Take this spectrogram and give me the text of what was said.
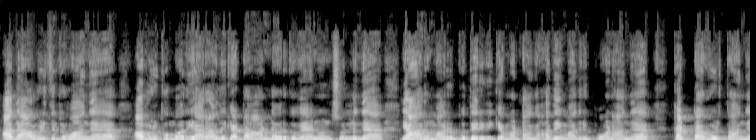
அதை அவிழ்த்துட்டு வாங்க. அவிழ்க்கும் போது யாராவது கேட்டால் ஆண்டவருக்கு வேணும்னு சொல்லுங்க. யாரும் மறுப்பு தெரிவிக்க மாட்டாங்க. அதே மாதிரி போனாங்க. கட்ட அவிழ்த்தாங்க.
